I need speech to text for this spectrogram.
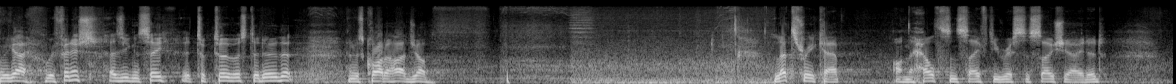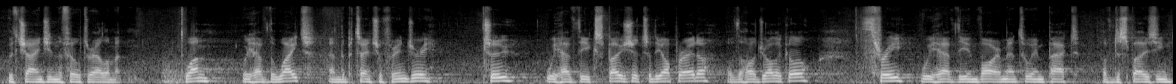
we go, we're finished. As you can see, it took two of us to do that, and it was quite a hard job. Let's recap on the health and safety risks associated with changing the filter element. One, we have the weight and the potential for injury. Two, we have the exposure to the operator of the hydraulic oil. Three, we have the environmental impact of disposing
